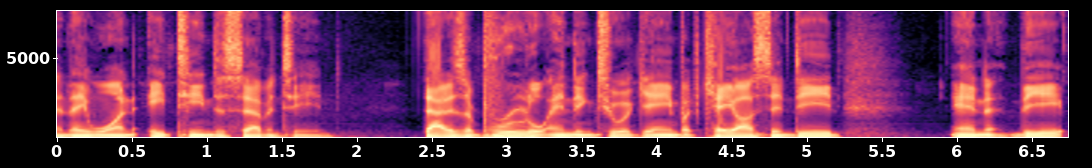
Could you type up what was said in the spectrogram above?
and they won 18 to 17. That is a brutal ending to a game, but chaos indeed. And the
